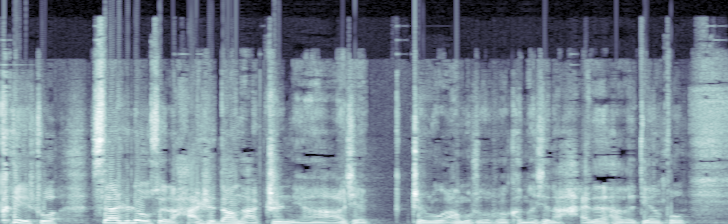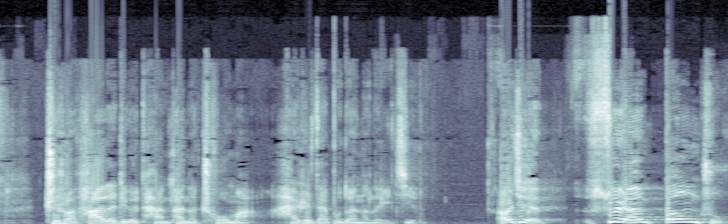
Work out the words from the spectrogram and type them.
可以说三十六岁了还是当打之年啊，而且正如阿木所说，可能现在还在他的巅峰，至少他的这个谈判的筹码还是在不断的累积的。而且虽然帮主。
